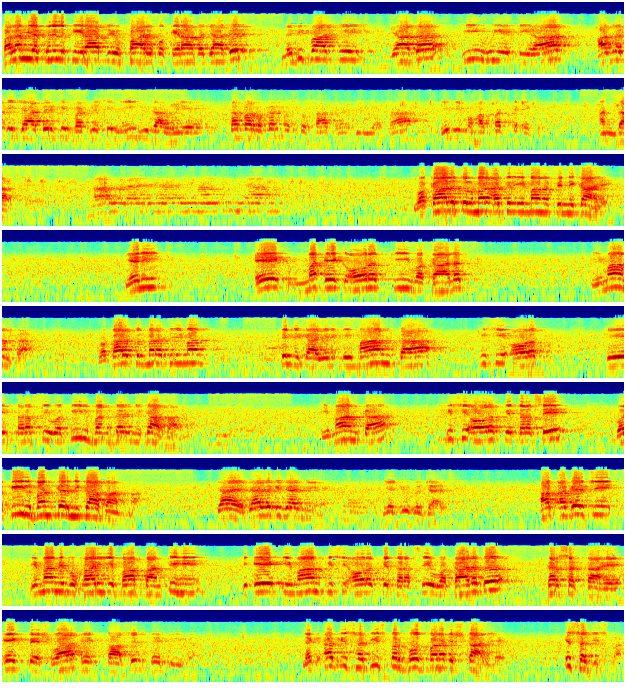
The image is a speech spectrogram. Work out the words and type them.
فلم یا کنل کی رات یو فارق و کرا بجابر نبی پاک کی زیادہ دی ہوئی قیرات حضرت جابر کی بٹوے سے نہیں جدا ہوئے۔ تبر رکن اس کو ساتھ رکھ دیا تھا یہ بھی محبت کا ایک انداز ہے۔ وکالت المر اطل ایمان فن نکاح ہے۔ یعنی ایک ایک عورت کی وکالت امام کا وکالت المرت امام پھر نکاح یعنی امام کا کسی عورت کی طرف سے وکیل بن کر نکاح باندھنا امام کا کسی عورت کی طرف سے وکیل بن کر نکاح باندھنا کیا ہے جائز کہ جائز نہیں ہے؟ یہ جو جائز ہے۔ اب اگرچہ امام بخاری یہ بات باندھتے ہیں کہ ایک امام کسی عورت کی طرف سے وکالت کر سکتا ہے، ایک پیشوا، ایک قاصد، ایک لیڈر۔ لیکن اب اس حدیث پر بہت بڑا اشکال ہے۔ اس حدیث پر۔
